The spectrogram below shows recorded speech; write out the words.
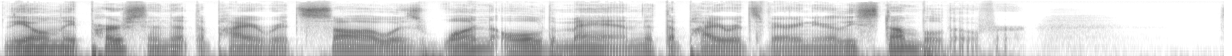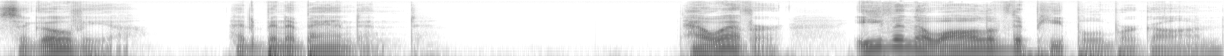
The only person that the pirates saw was one old man that the pirates very nearly stumbled over. Segovia had been abandoned. However, even though all of the people were gone,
